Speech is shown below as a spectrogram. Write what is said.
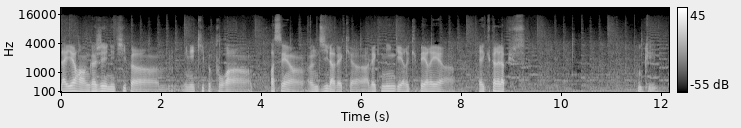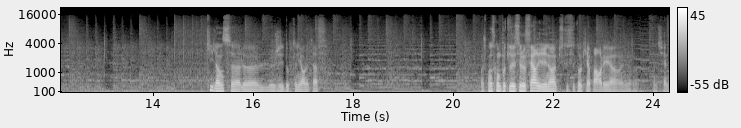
L'ailleurs a engagé une équipe, une équipe pour passer un, deal avec, avec euh, et récupérer la puce. Ok. Qui lance euh, le, le jet d'obtenir le taf? Moi, Je pense qu'on peut te laisser le faire, Irina, puisque c'est toi qui as parlé, euh, euh, Ancienne.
